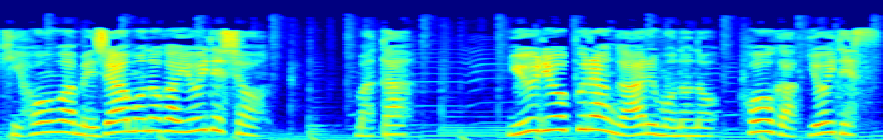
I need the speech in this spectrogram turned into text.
基本はメジャーものが良いでしょう。また、有料プランがあるものの方が良いです。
